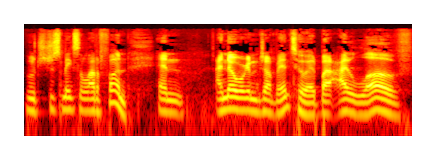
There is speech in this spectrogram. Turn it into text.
which just makes it a lot of fun. And I know we're going to jump into it, but I love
